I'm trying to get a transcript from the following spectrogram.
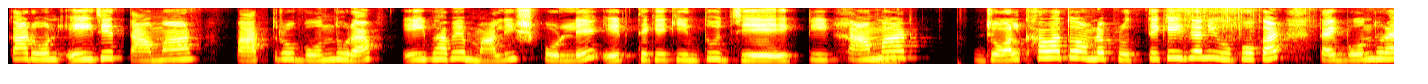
কারণ এই যে তামার পাত্র বন্ধুরা, এইভাবে মালিশ করলে এর থেকে কিন্তু যে একটি তামার জল খাওয়া তো আমরা প্রত্যেকেই জানি উপকার, তাই বন্ধুরা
